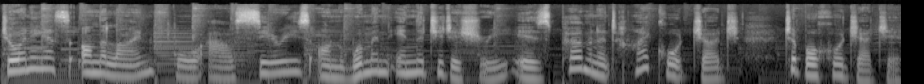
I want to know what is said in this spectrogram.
Joining us on the line for our series on women in the judiciary is Permanent High Court Judge Tebogo Djaje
